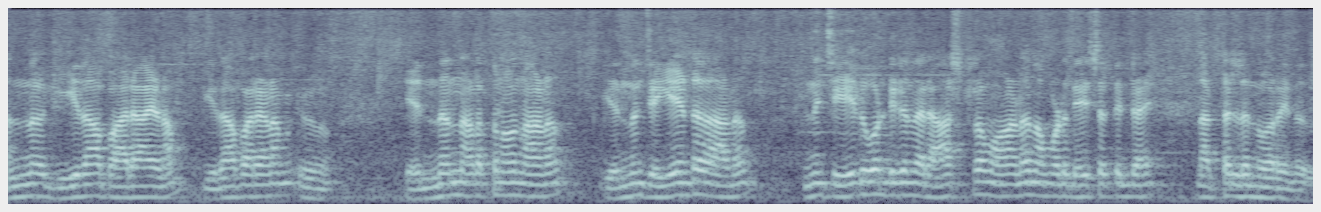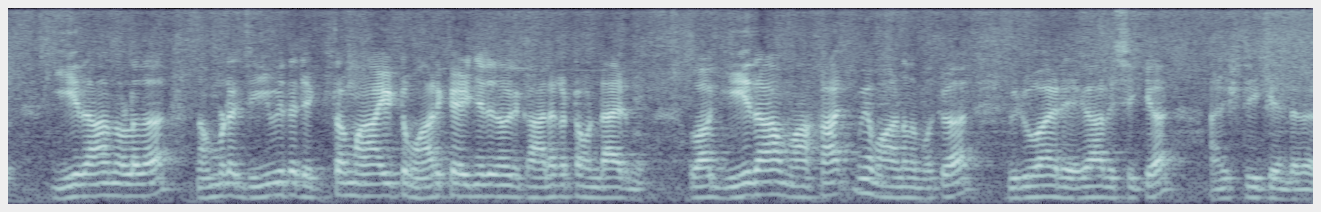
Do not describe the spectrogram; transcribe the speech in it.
അന്ന് ഗീതാപാരായണം ഗീതാപാരായണം പാരായണം എന്നും നടത്തണമെന്നാണ് എന്നും ചെയ്യേണ്ടതാണ്. ഇന്നും ചെയ്തുകൊണ്ടിരുന്ന രാഷ്ട്രമാണ് നമ്മുടെ ദേശത്തിന്റെ നട്ടെല്ലെന്ന് പറയുന്നത്. ഗീത എന്നുള്ളത് നമ്മുടെ ജീവിത രക്തമായിട്ട് മാറിക്കഴിഞ്ഞിരുന്ന ഒരു കാലഘട്ടം ഉണ്ടായിരുന്നു. അപ്പോൾ ആ ഗീതാ മഹാത്മ്യമാണ് നമുക്ക് ഗുരുവായൂർ ഏകാദശിക്ക് അനുഷ്ഠിക്കേണ്ടത്.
